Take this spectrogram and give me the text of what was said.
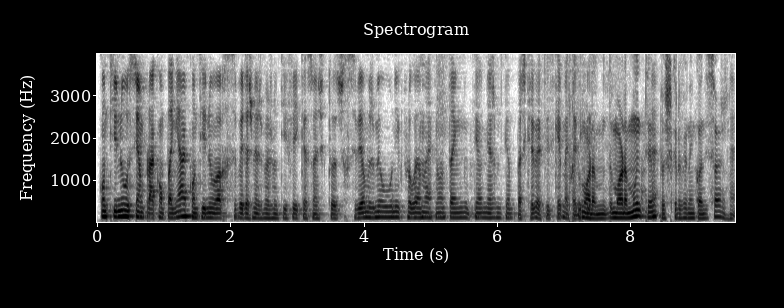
continuo sempre a acompanhar, continuo a receber as mesmas notificações que todos recebemos. O meu único problema é que não tenho, tenho o mesmo tempo para escrever fisicamente. É demora, demora muito tempo é. para escrever em condições. É.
